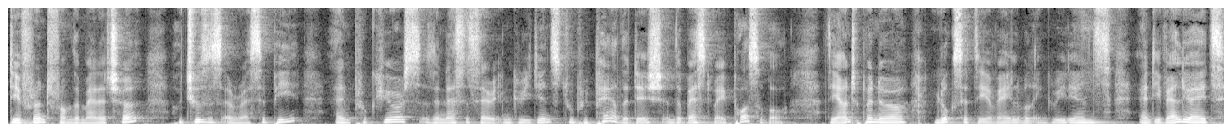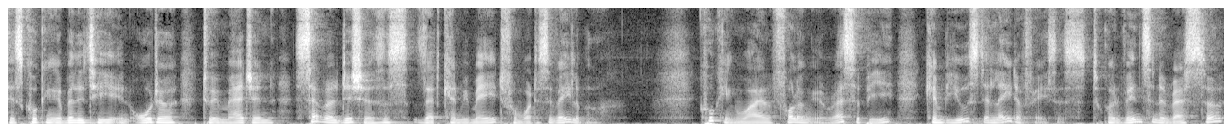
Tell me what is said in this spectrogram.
Different from the manager who chooses a recipe and procures the necessary ingredients to prepare the dish in the best way possible. The entrepreneur looks at the available ingredients and evaluates his cooking ability in order to imagine several dishes that can be made from what is available. Cooking while following a recipe can be used in later phases to convince an investor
